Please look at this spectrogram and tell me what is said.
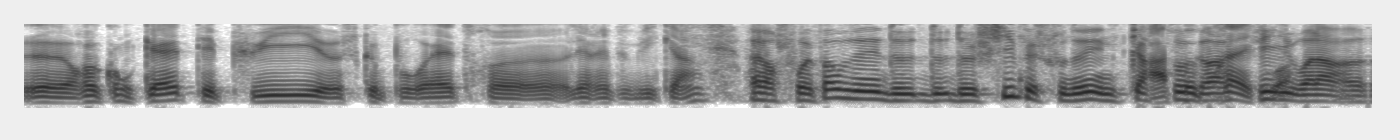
euh, Reconquête et puis euh, ce que pourraient être euh, les Républicains Alors, je ne pourrais pas vous donner de, chiffres, mais je peux vous donner une cartographie, voilà,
